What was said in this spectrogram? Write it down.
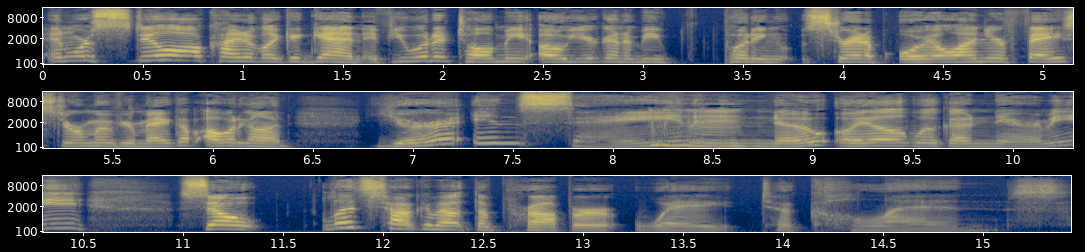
And we're still all kind of like, again, if you would have told me, oh, you're going to be putting straight up oil on your face to remove your makeup, I would have gone, you're insane. Mm-hmm. No oil will go near me. So let's talk about the proper way to cleanse.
